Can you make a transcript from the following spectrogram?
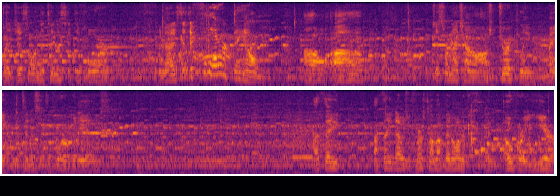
But just on Nintendo 64, Fanatic 64, damn. I'll, uh, just on that channel, I'll strictly make Nintendo 64 videos. I think, I think that was the first time I've been on it in over a year.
